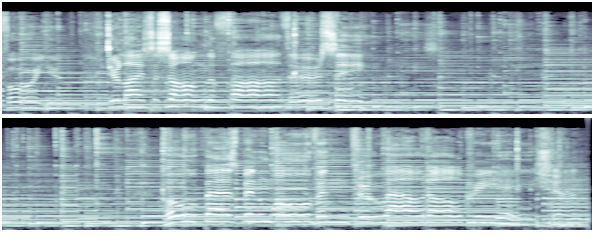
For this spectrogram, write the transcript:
before you. Your life's a song the Father sings. Has been woven throughout all creation.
